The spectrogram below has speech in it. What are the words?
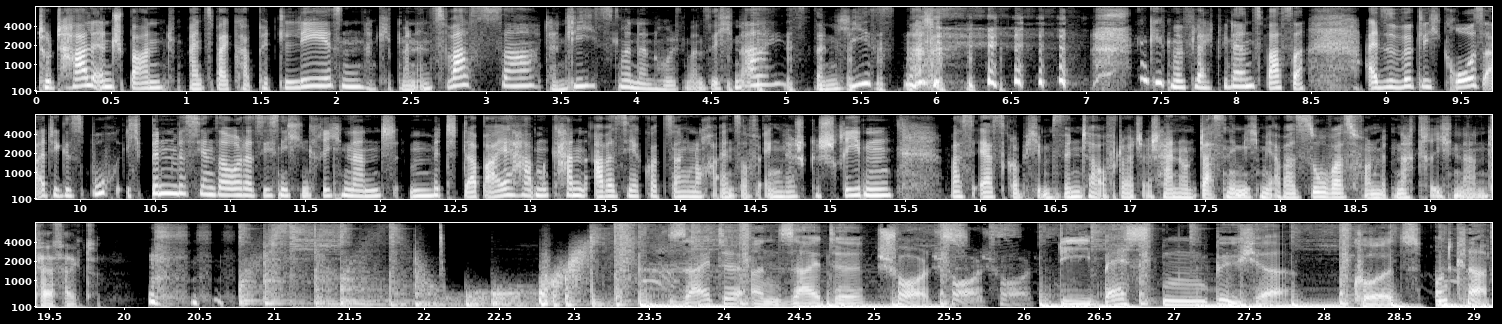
total entspannt ein, zwei Kapitel lesen, dann geht man ins Wasser, dann liest man, dann holt man sich ein Eis, dann liest man. geht man vielleicht wieder ins Wasser. Also wirklich großartiges Buch. Ich bin ein bisschen sauer, dass ich es nicht in Griechenland mit dabei haben kann, aber sie hat Gott sei Dank noch eins auf Englisch geschrieben, was erst, glaube ich, im Winter auf Deutsch erscheint. Und das nehme ich mir aber sowas von mit nach Griechenland. Perfekt. Seite an Seite Shorts. Die besten Bücher. Kurz und knapp.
